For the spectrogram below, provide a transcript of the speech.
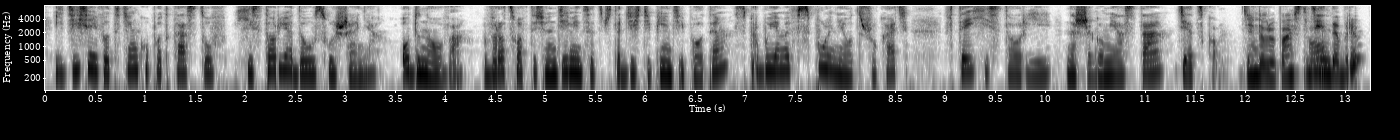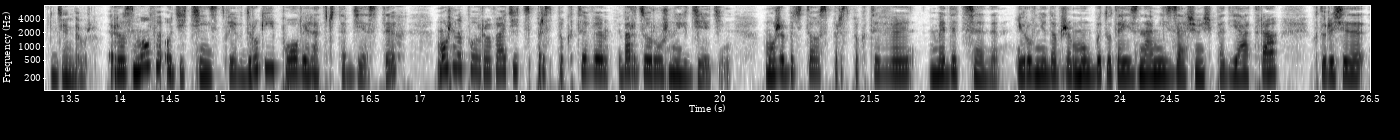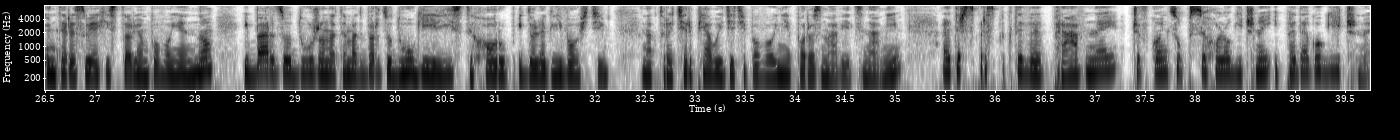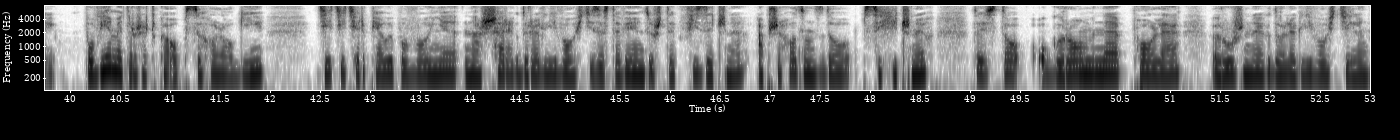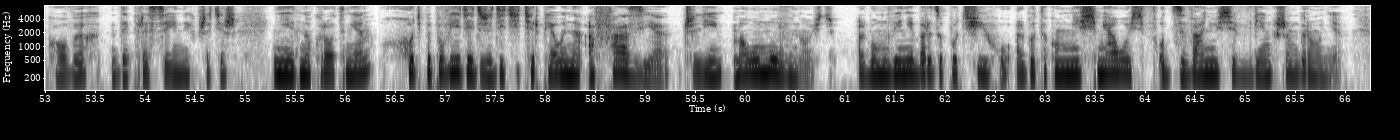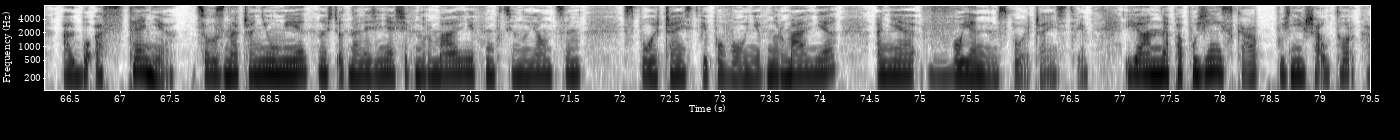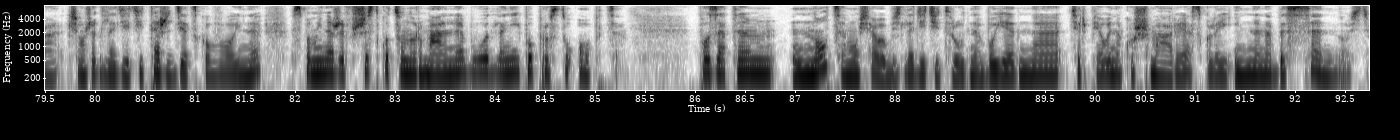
I dzisiaj w odcinku podcastów Historia do usłyszenia od nowa, Wrocław 1945 i potem, spróbujemy wspólnie odszukać w tej historii naszego miasta dziecko. Dzień dobry Państwu. Dzień dobry. Dzień dobry. Rozmowy o dzieciństwie w drugiej połowie lat 40. można poprowadzić z perspektywy bardzo różnych dziedzin. Może być to z perspektywy medycyny i równie dobrze mógłby tutaj z nami zasiąść pediatra, który się interesuje historią powojenną i bardzo dużo na temat bardzo długiej listy chorób i dolegliwości, na które cierpiały dzieci po wojnie porozmawiać z nami, ale też z perspektywy prawnej, czy w końcu psychologicznej i pedagogicznej. Powiemy troszeczkę o psychologii, Dzieci cierpiały po wojnie na szereg dolegliwości, zostawiając już te fizyczne, a przechodząc do psychicznych, to jest to ogromne pole różnych dolegliwości lękowych, depresyjnych, przecież niejednokrotnie. Choćby powiedzieć, że dzieci cierpiały na afazję, czyli małomówność, albo mówienie bardzo po cichu, albo taką nieśmiałość w odzywaniu się w większym gronie, albo astenię, co oznacza nieumiejętność odnalezienia się w normalnie funkcjonującym społeczeństwie po wojnie, w normalnie, a nie w wojennym społeczeństwie. Joanna Papuzińska, późniejsza autorka książek dla dzieci, też dziecko wojny, wspomina, że wszystko co normalne było dla niej po prostu obce. Poza tym noce musiały być dla dzieci trudne, bo jedne cierpiały na koszmary, a z kolei inne na bezsenność.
